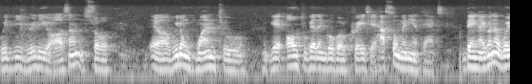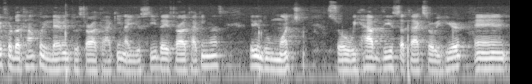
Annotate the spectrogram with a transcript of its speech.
We did really awesome. So uh, we don't want to get all together and go go crazy. I have so many attacks. Then I'm gonna wait for the Hall 11 to start attacking. Like you see, they start attacking us. They didn't do much so we have these attacks over here and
